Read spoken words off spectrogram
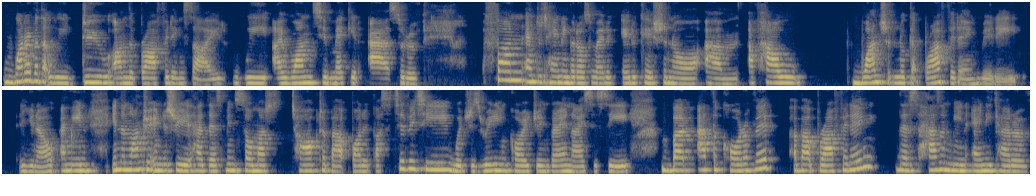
whatever that we do on the bra fitting side we i want to make it as sort of fun entertaining but also edu- educational um, of how one should look at bra fitting really you know? I mean in the lingerie industry it had there's been so much talked about body positivity which is really encouraging very nice to see. But at the core of it about bra fitting there hasn't been any kind of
